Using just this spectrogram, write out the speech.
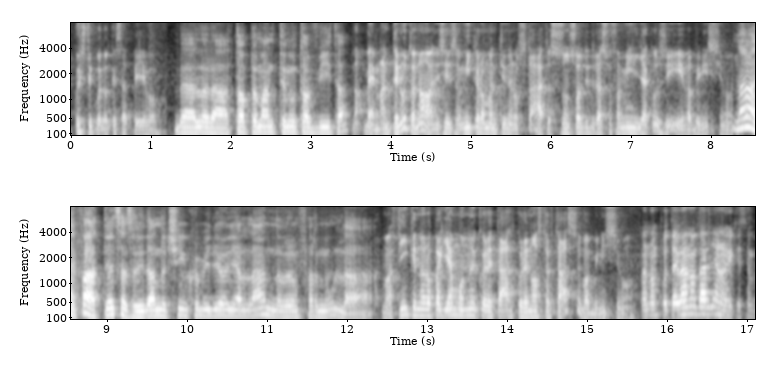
questo è quello che sapevo. Beh, allora, top mantenuto a vita? No, beh, mantenuto no, nel senso mica lo mantiene lo Stato, se sono soldi della sua famiglia così va benissimo. No, no, infatti, nel senso, gli danno 5 milioni all'anno per non far nulla. Ma finché non lo paghiamo noi con le, ta- con le nostre tasse va benissimo. Ma non potevano dargli a noi che siamo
